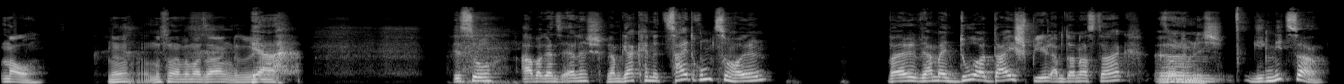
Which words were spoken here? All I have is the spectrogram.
mau. Ne? Muss man einfach mal sagen. Deswegen. Ja. Ist so, aber ganz ehrlich, wir haben gar keine Zeit rumzuheulen, weil wir haben ein Do-or-Die-Spiel am Donnerstag so ähm, nämlich. gegen Nizza.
